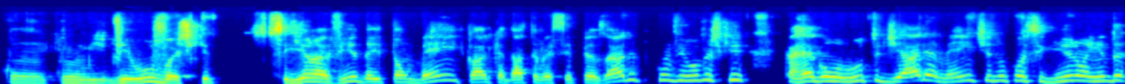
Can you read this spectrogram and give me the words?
com, com viúvas que seguiram a vida e estão bem, claro que a data vai ser pesada, e com viúvas que carregam o luto diariamente e não conseguiram ainda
